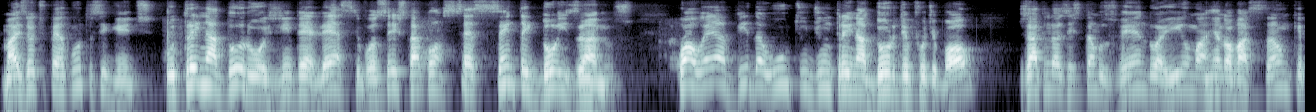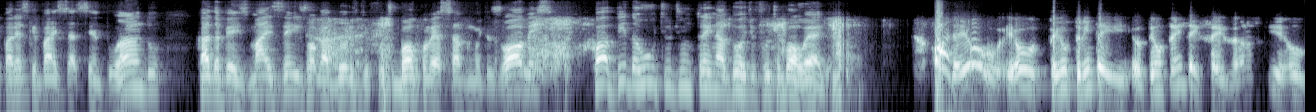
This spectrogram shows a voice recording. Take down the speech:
Mas eu te pergunto o seguinte: o treinador hoje envelhece, você está com 62 anos. Qual é a vida útil de um treinador de futebol? Já que nós estamos vendo aí uma renovação que parece que vai se acentuando, cada vez mais ex-jogadores de futebol, começando muito jovens. Qual a vida útil de um treinador de futebol, Hélio? Olha, eu, eu, tenho 30, eu tenho 36 anos que eu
